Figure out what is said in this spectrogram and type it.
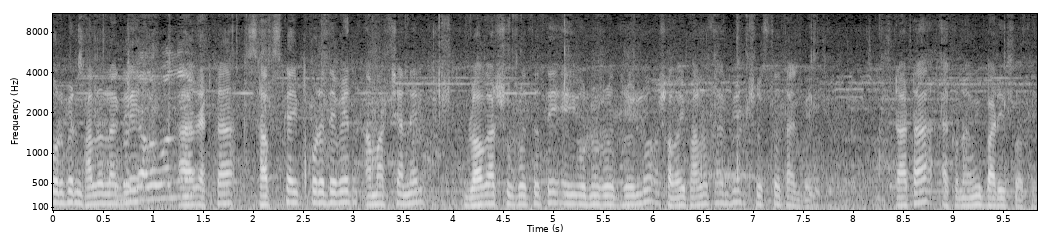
করবেন ভালো লাগলে আর একটা সাবস্ক্রাইব করে দেবেন আমার চ্যানেল ব্লগার সুব্রততে। এই অনুরোধ রইল, সবাই ভালো থাকবেন, সুস্থ থাকবেন। টাটা, এখন আমি বাড়ির পথে।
